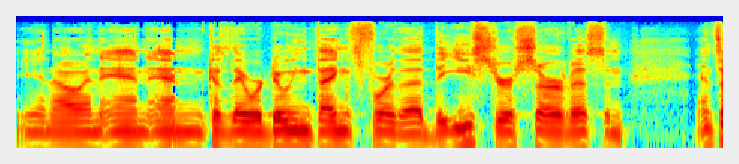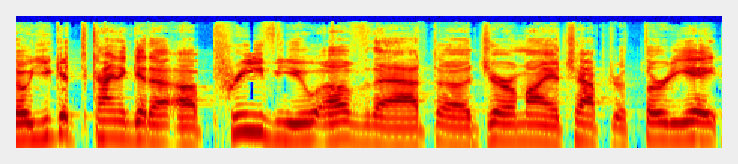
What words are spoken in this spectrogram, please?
you know and and and because they were doing things for the the easter service and and so you get to kind of get a, a preview of that uh, jeremiah chapter 38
